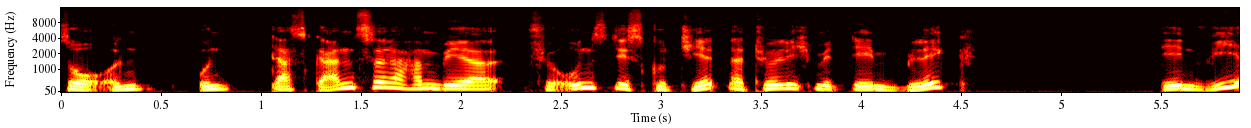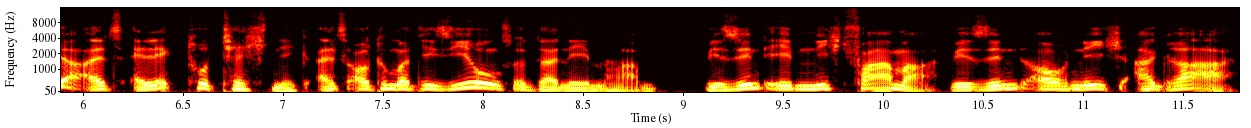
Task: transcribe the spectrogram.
So, und, und das Ganze haben wir für uns diskutiert, natürlich mit dem Blick, den wir als Elektrotechnik, als Automatisierungsunternehmen haben. Wir sind eben nicht Pharma, wir sind auch nicht Agrar.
